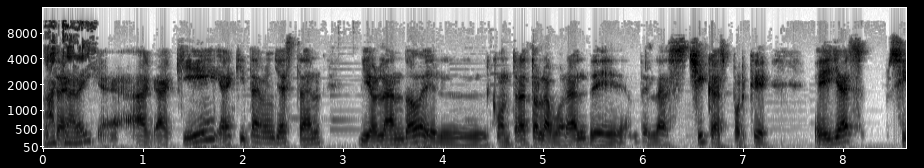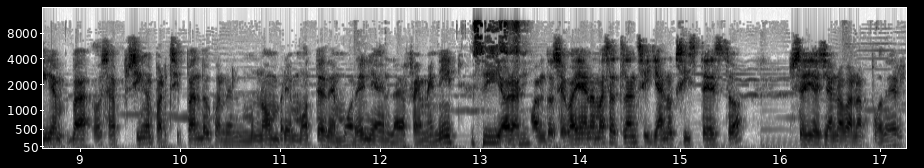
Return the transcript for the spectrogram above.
Ah, caray. que a- aquí, aquí también ya están violando el contrato laboral de, de las chicas porque ellas siguen, va, o sea, siguen participando con el nombre mote de Morelia en la femenil Sí, y ahora sí, cuando se vayan a Mazatlán, si ya no existe esto, pues ellas ya no van a poder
